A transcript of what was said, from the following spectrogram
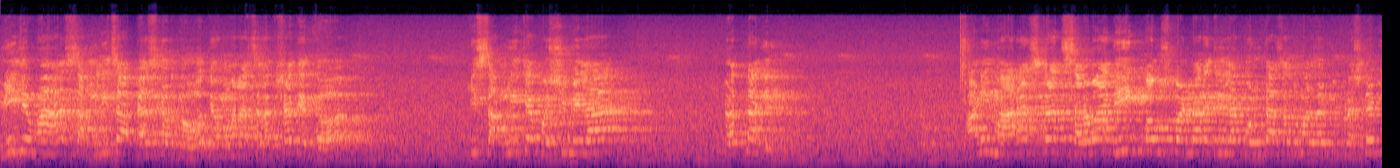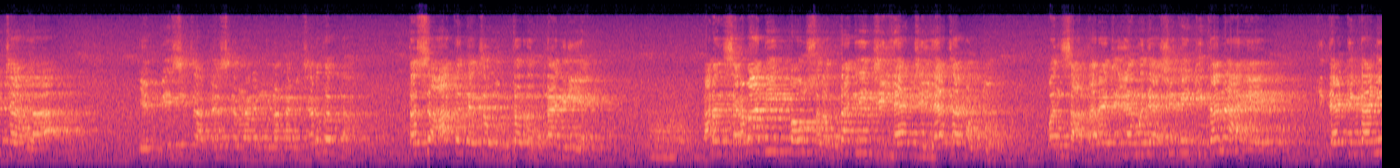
मी जेव्हा सांगलीचा अभ्यास करतो तेव्हा मला असं लक्षात येतं की सांगलीच्या पश्चिमेला रत्नागिरी आणि महाराष्ट्रात सर्वाधिक पाऊस पडणारा जिल्हा कोणता असा तुम्हाला जर प्रश्न विचारला एम पी एस सीचा अभ्यास करणाऱ्या मुलांना विचार ना तसा तर त्याचं उत्तर रत्नागिरी आहे कारण सर्वाधिक पाऊस रत्नागिरी जिल्ह्यात जिल्ह्याचा पडतो. पण सातारा जिल्ह्यामध्ये अशी काही ठिकाणं आहेत की त्या ठिकाणी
